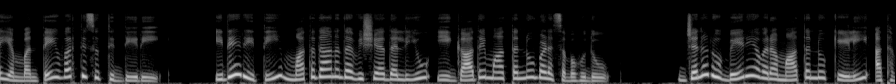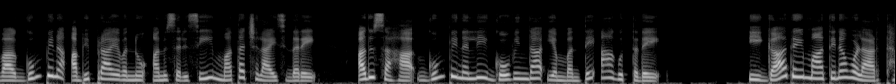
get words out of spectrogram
ಎಂಬಂತೆ ವರ್ತಿಸುತ್ತಿದ್ದೀರಿ. ಇದೇ ರೀತಿ ಮತದಾನದ ವಿಷಯದಲ್ಲಿಯೂ ಈ ಗಾದೆ ಮಾತನ್ನೂ ಬಳಸಬಹುದು. ಜನರು ಬೇರೆಯವರ ಮಾತನ್ನು ಕೇಳಿ ಅಥವಾ ಗುಂಪಿನ ಅಭಿಪ್ರಾಯವನ್ನು ಅನುಸರಿಸಿ ಮತ ಚಲಾಯಿಸಿದರೆ ಅದು ಸಹ ಗುಂಪಿನಲ್ಲಿ ಗೋವಿಂದ ಎಂಬಂತೆ ಆಗುತ್ತದೆ. ಈ ಗಾದೆ ಮಾತಿನ ಒಳಾರ್ಥ.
